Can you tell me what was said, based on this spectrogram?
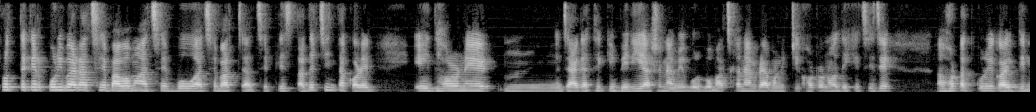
প্রত্যেকের পরিবার আছে বাবা মা আছে, বউ আছে, বাচ্চা আছে প্লিজ তাদের চিন্তা করেন। এই ধরনের জায়গা থেকে বেরিয়ে আসেন আমি বলব। মাঝখানে আমরা এমন একটি ঘটনাও দেখেছি যে হঠাৎ করে কয়েকদিন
